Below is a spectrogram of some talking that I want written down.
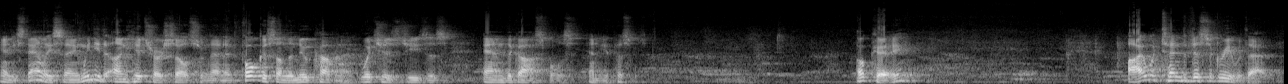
Andy Stanley's saying we need to unhitch ourselves from that and focus on the new covenant, which is Jesus and the Gospels and the epistles. Okay. I would tend to disagree with that.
